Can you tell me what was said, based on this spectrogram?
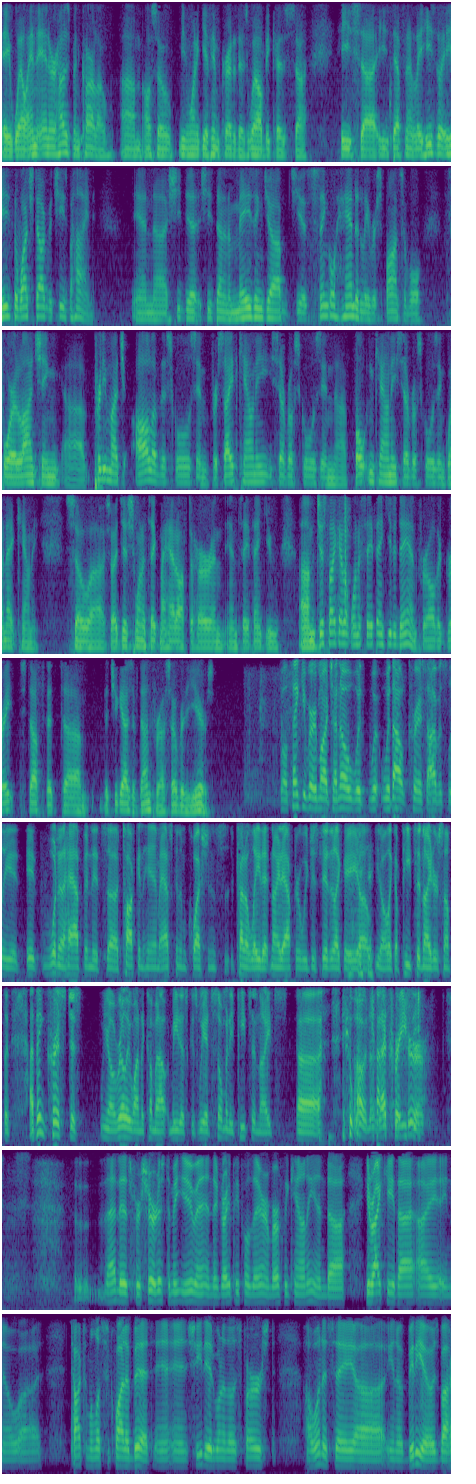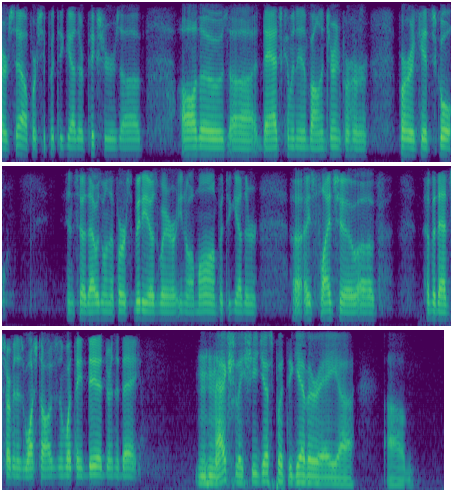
a well and and her husband Carlo um also you want to give him credit as well because uh he's uh he's definitely he's the he's the watchdog that she's behind and uh, she did. She's done an amazing job. She is single-handedly responsible for launching uh, pretty much all of the schools in Forsyth County, several schools in uh, Fulton County, several schools in Gwinnett County. So, uh, so I just want to take my hat off to her and, and say thank you. Um, just like I want to say thank you to Dan for all the great stuff that um, that you guys have done for us over the years. Well, thank you very much. I know with, with without Chris, obviously it, it wouldn't have happened. It's uh, talking to him, asking him questions, kind of late at night after we just did like a uh, you know like a pizza night or something. I think Chris just you know really wanted to come out and meet us because we had so many pizza nights. Uh, it was oh, no, that's crazy. For sure. That is for sure. Just to meet you and the great people there in Berkeley County, and uh, you're right, Keith. I, I you know. Uh, talked to Melissa quite a bit, and, and she did one of those first, I want to say, uh, you know, videos by herself where she put together pictures of all those uh, dads coming in volunteering for her for her kid's school. And so that was one of the first videos where you know a mom put together uh, a slideshow of of the dad serving as watchdogs and what they did during the day. Mm-hmm. Actually, she just put together a uh, um,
